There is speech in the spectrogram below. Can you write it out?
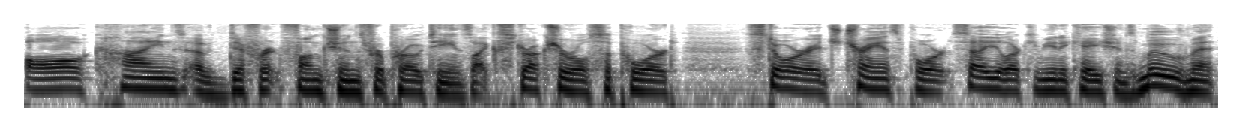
all kinds of different functions for proteins like structural support, storage, transport, cellular communications, movement,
